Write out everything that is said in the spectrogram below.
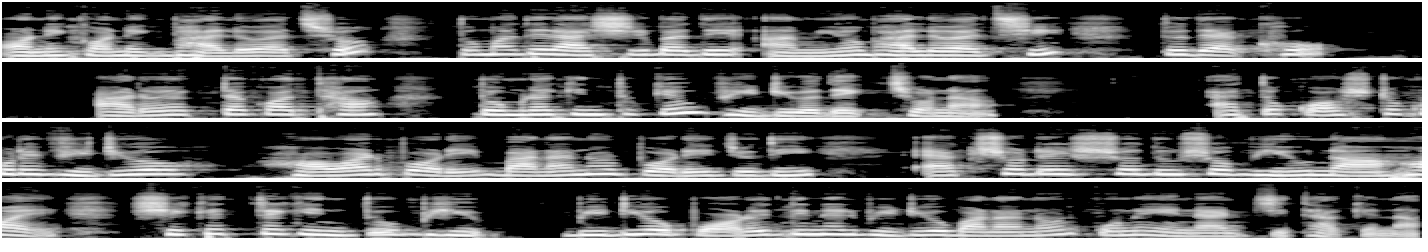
অনেক অনেক ভালো আছো। তোমাদের আশীর্বাদে আমিও ভালো আছি। তো দেখো, আরও একটা কথা, তোমরা কিন্তু কেউ ভিডিও দেখছ না। এত কষ্ট করে ভিডিও হওয়ার পরে, বানানোর পরে যদি একশো, দেড়শো, দুশো ভিউ না হয়, সেক্ষেত্রে কিন্তু ভিডিও, পরের দিনের ভিডিও বানানোর কোনো এনার্জি থাকে না।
